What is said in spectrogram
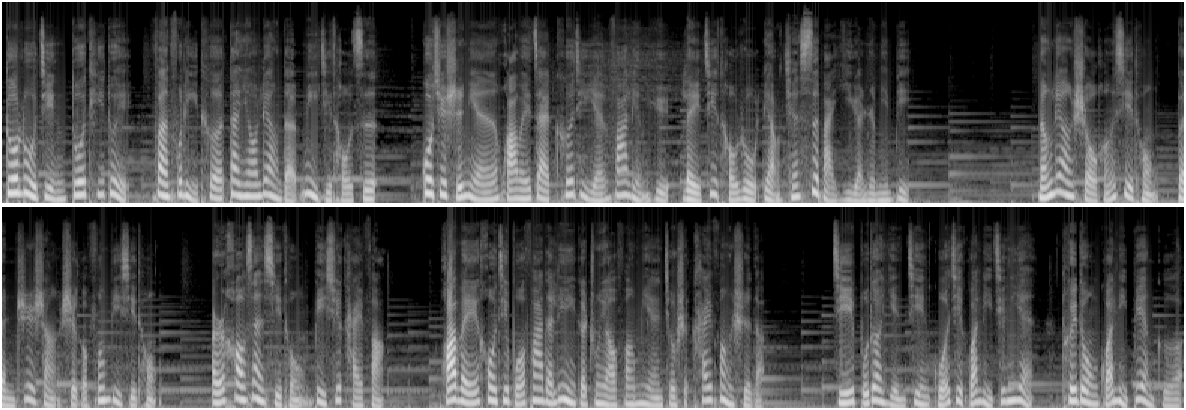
多路径、多梯队、范弗里特弹药量的密集投资。过去十年，华为在科技研发领域累计投入两千四百亿元人民币。能量守恒系统本质上是个封闭系统，而耗散系统必须开放。华为厚积薄发的另一个重要方面就是开放式的，即不断引进国际管理经验，推动管理变革，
